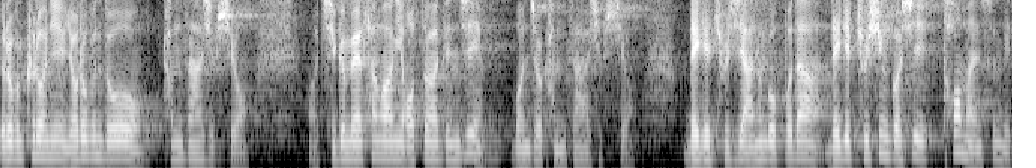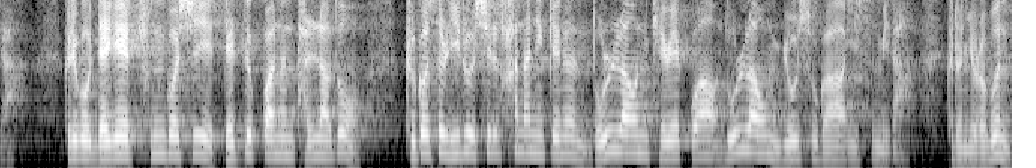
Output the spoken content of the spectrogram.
여러분 그러니 여러분도 감사하십시오. 어, 지금의 상황이 어떠하든지 먼저 감사하십시오. 내게 주지 않은 것보다 내게 주신 것이 더 많습니다. 그리고 내게 준 것이 내 뜻과는 달라도 그것을 이루실 하나님께는 놀라운 계획과 놀라운 묘수가 있습니다. 그런 여러분,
